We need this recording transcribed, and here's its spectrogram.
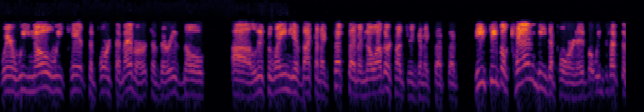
where we know we can't deport them ever because there is no uh, Lithuania is not going to accept them and no other country is going to accept them. These people can be deported, but we just have to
